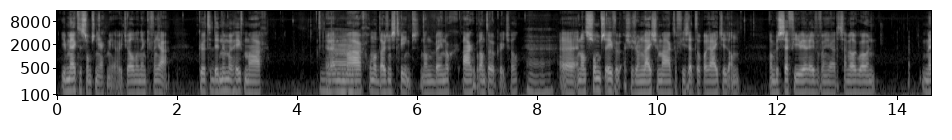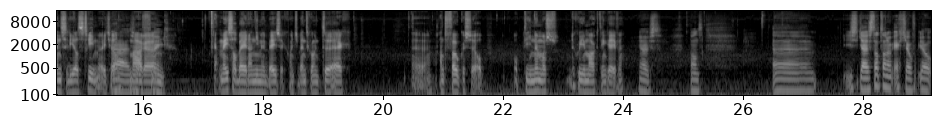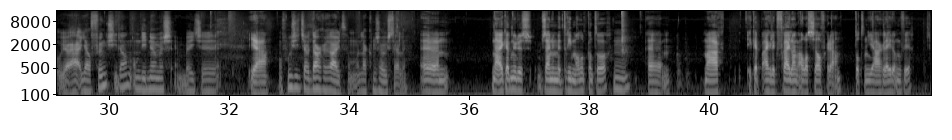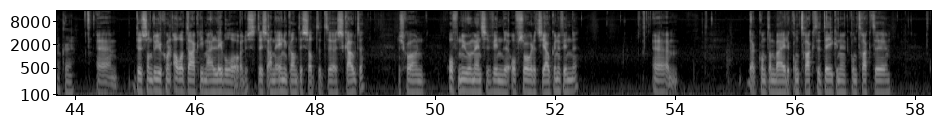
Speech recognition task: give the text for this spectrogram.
Je merkt het soms niet echt meer. Weet je wel, dan denk je van ja, kut, dit nummer heeft maar, eh, maar 100.000 streams. Dan ben je nog aangebrand ook, weet je wel. Ja, ja, ja. Eh, en dan soms even, als je zo'n lijstje maakt of je zet het op een rijtje, dan, dan besef je weer even van ja, dat zijn wel gewoon mensen die dat streamen, weet je wel. Ja, dat maar wel eh, meestal ben je daar niet mee bezig, want je bent gewoon te erg aan het focussen op, op die nummers de goede marketing geven. Juist. Want is, ja, is dat dan ook echt jouw, jouw, jouw, jouw functie dan? Om die nummers een beetje... Ja, Of hoe ziet jouw dag eruit? Om, laat ik hem zo stellen. ehm, Nou, ik heb nu dus, we zijn nu met drie man op kantoor. Mhm. Ehm, maar ik heb eigenlijk vrij lang alles zelf gedaan. Tot een jaar geleden ongeveer. Oké. Ehm, dus dan doe je gewoon alle taken die bij een label horen. Dus het is, aan de ene kant is dat het eh, scouten. Dus gewoon of nieuwe mensen vinden of zorgen dat ze jou kunnen vinden. Daar komt dan bij de contracten tekenen, contracten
